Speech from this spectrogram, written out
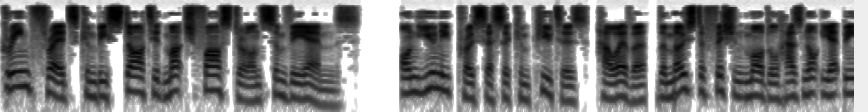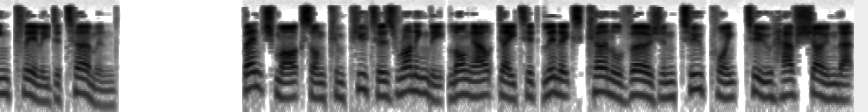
Green threads can be started much faster on some VMs. On uniprocessor computers, however, the most efficient model has not yet been clearly determined. Benchmarks on computers running the long outdated Linux kernel version 2.2 have shown that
